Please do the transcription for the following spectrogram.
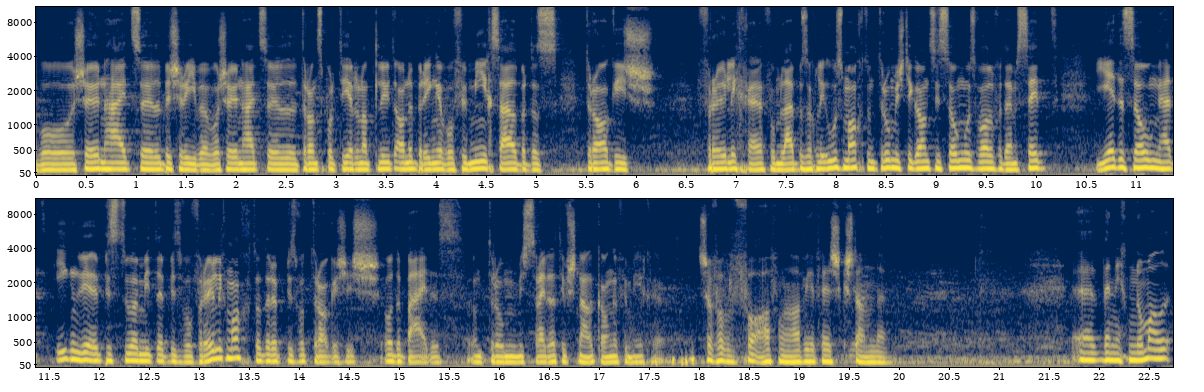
wo Schönheit soll beschreiben, wo Schönheit soll transportieren an die Leute anbringen, wo für mich selber das tragisch Fröhliche vom Leben so ein bisschen ausmacht und darum ist die ganze Songauswahl von dem Set, jeder Song hat irgendwie etwas zu tun mit etwas, was fröhlich macht oder etwas, was tragisch ist oder beides und darum ist es relativ schnell gegangen für mich. Ja. Schon von, von Anfang an wie festgestanden? Ja. Äh, wenn ich nochmal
